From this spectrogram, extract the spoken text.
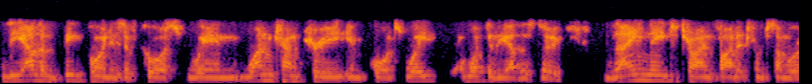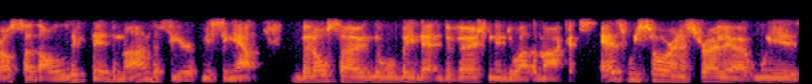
The other big point is, of course, when one country imports wheat, what do the others do? They need to try and find it from somewhere else, so they'll lift their demand, the fear of missing out, but also there will be that diversion into other markets. As we saw in Australia with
